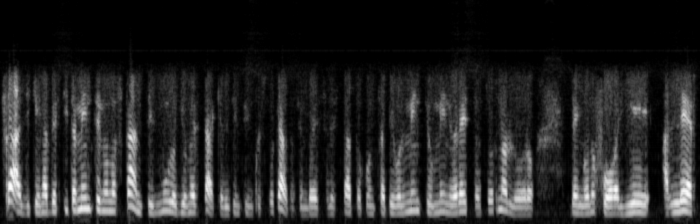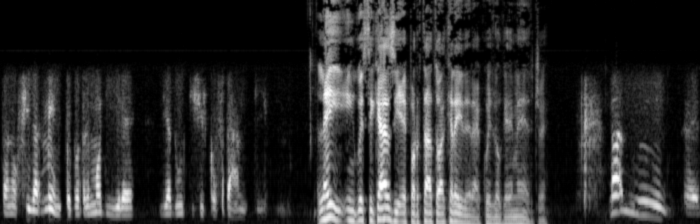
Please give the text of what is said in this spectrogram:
frasi che inavvertitamente, nonostante il muro di omertà, che ad esempio in questo caso sembra essere stato consapevolmente o meno eretto attorno a loro, vengono fuori e allertano finalmente, potremmo dire, gli adulti circostanti. Lei in questi casi è portato a credere a quello che emerge? Ma mh, mm, eh,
